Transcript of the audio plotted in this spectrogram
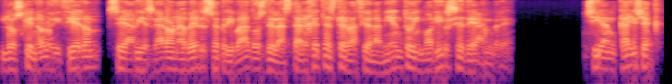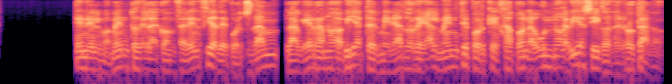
Los que no lo hicieron, se arriesgaron a verse privados de las tarjetas de racionamiento y morirse de hambre. Chiang Kai-shek. En el momento de la conferencia de Potsdam, la guerra no había terminado realmente porque Japón aún no había sido derrotado.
